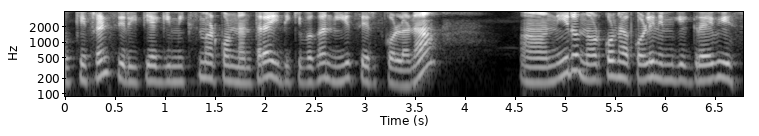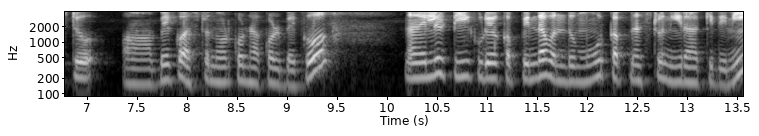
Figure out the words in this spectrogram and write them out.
ಓಕೆ ಫ್ರೆಂಡ್ಸ್ ಈ ರೀತಿಯಾಗಿ ಮಿಕ್ಸ್ ಮಾಡ್ಕೊಂಡ ನಂತರ ಇದಕ್ಕೆ ಇವಾಗ ನೀರು ಸೇರಿಸ್ಕೊಳ್ಳೋಣ. ನೀರು ನೋಡ್ಕೊಂಡು ಹಾಕ್ಕೊಳ್ಳಿ ನಿಮಗೆ ಗ್ರೇವಿ ಎಷ್ಟು ಬೇಕೋ ಅಷ್ಟು ನೋಡ್ಕೊಂಡು ಹಾಕ್ಕೊಳ್ಬೇಕು ನಾನಿಲ್ಲಿ ಟೀ ಕುಡಿಯೋ ಕಪ್ಪಿಂದ ಒಂದು ಮೂರು ಕಪ್ನಷ್ಟು ನೀರು ಹಾಕಿದ್ದೀನಿ.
